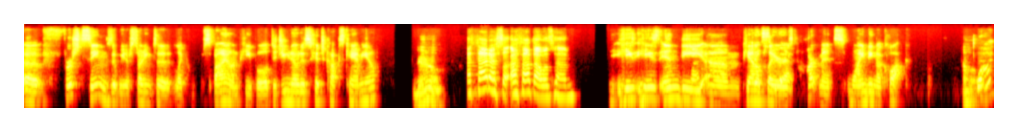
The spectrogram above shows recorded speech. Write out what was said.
uh, first scenes that we are starting to like spy on people, did you notice Hitchcock's cameo? No. I thought I saw. I thought that was him. He's he's in the um, piano player's apartments winding a clock, Oh. What?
